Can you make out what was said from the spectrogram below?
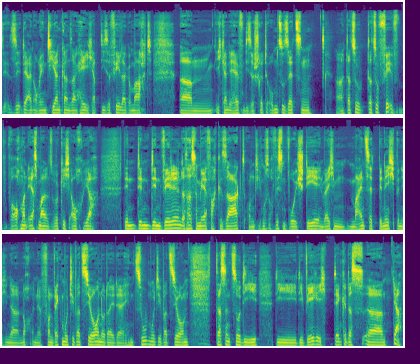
der einen orientieren kann, sagen, hey, ich habe diese Fehler gemacht, ähm, ich kann dir helfen, diese Schritte umzusetzen. Ja, dazu, dazu braucht man erstmal wirklich auch, ja, den, den, den Willen, das hast du mehrfach gesagt, und ich muss auch wissen, wo ich stehe, in welchem Mindset bin ich, bin ich in der noch in der von weg Motivation oder in der hinzu Motivation. Das sind so die, die, die Wege. Ich denke, dass, äh, ja,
